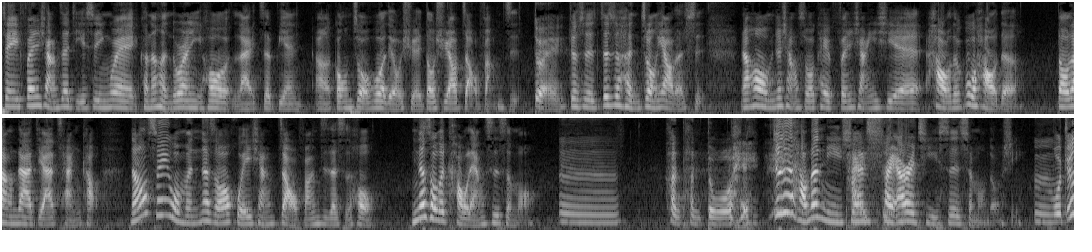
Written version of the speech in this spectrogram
这一分享这集，是因为可能很多人以后来这边呃工作或留学都需要找房子，对，就是这是很重要的事。然后我们就想说，可以分享一些好的不好的，都让大家参考。然后，所以我们那时候回想找房子的时候，你那时候的考量是什么？嗯。很很多哎、欸，就是好，那你先 priority 是什么东西？嗯，我觉得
